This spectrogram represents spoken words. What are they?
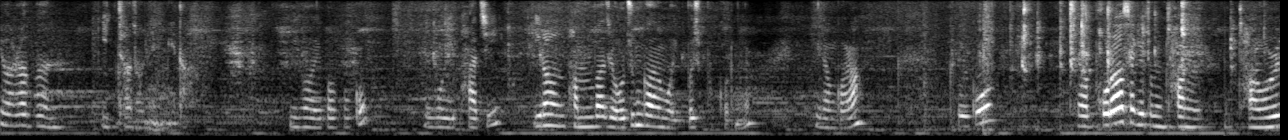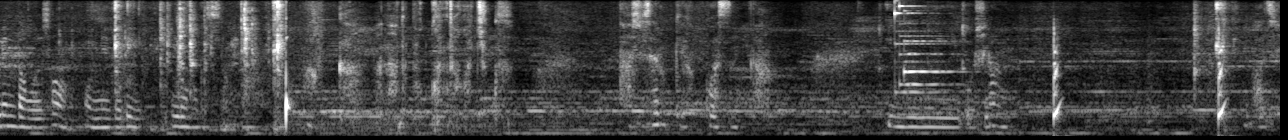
여러분 2차전입니다. 이거 입어보고 그리고 이 바지 이런 반바지 어중간한 거 입고 싶었거든요. 이런 거랑. 그리고 제가 보라색이 좀 잘 잘 어울린다고 해서 언니들이 입어보겠습니다. 아까 하나도 못 건져가지고 다시 새롭게 갖고 왔습니다. 이 옷이랑 이 바지.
